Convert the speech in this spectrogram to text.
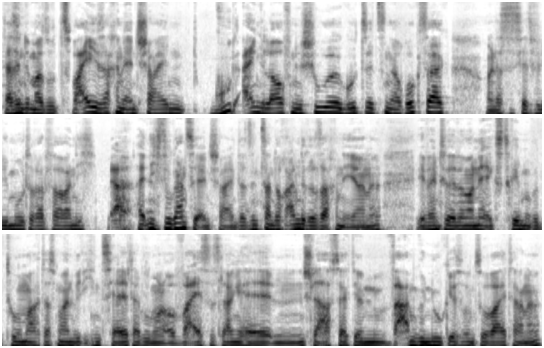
da sind immer so zwei Sachen entscheidend. Gut eingelaufene Schuhe, gut sitzender Rucksack. Und das ist jetzt für die Motorradfahrer nicht, ja, halt nicht so ganz so entscheidend. Da sind es dann doch andere Sachen eher, ne? Eventuell, wenn man eine extremere Tour macht, dass man wirklich ein Zelt hat, wo man auch weiß, dass lange hält, einen Schlafsack, der warm genug ist und so weiter, ne?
